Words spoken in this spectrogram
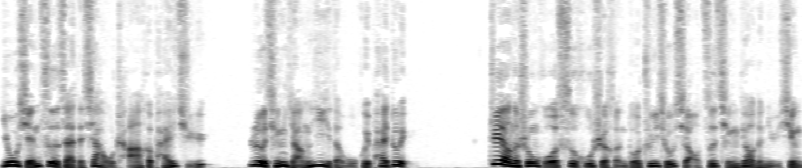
悠闲自在的下午茶和牌局，热情洋溢的舞会派对，这样的生活似乎是很多追求小资情调的女性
